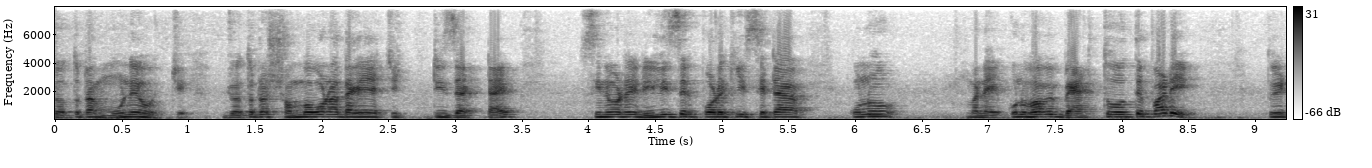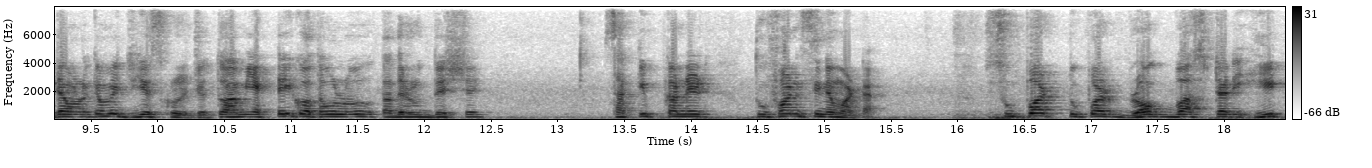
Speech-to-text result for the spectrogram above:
যতটা মনে হচ্ছে, যতটা সম্ভাবনা দেখা যাচ্ছে টিজারটায় সিনেমাটা রিলিজের পরে কি সেটা কোনো মানে কোনোভাবে ব্যর্থ হতে পারে? তো এটা অনেকে আমি জিজ্ঞেস করেছে, তো আমি একটাই কথা বলব তাদের উদ্দেশ্যে, সাকিব খানের তুফান সিনেমাটা সুপার টুপার ব্লকবাস্টার হিট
